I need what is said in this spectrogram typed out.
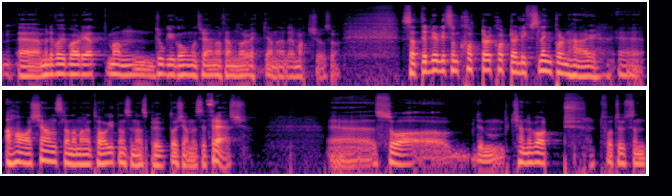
Eh, men det var ju bara det att man drog igång och tränade fem dagar i veckan eller matcher och så. Så att det blev liksom kortare och kortare livslängd på den här eh, aha-känslan när man har tagit en sån här spruta och känner sig fräsch. Eh, så det kan det varit 2003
